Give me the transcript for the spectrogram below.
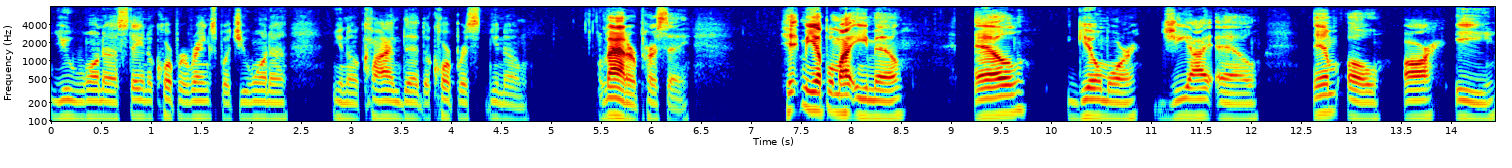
you want to stay in the corporate ranks, but you want to, you know, climb the the corporate, you know, ladder per se. Hit me up on my email, L Gilmore G I L M O R E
